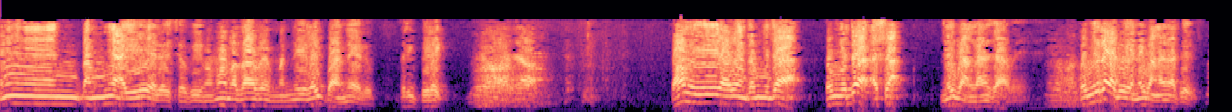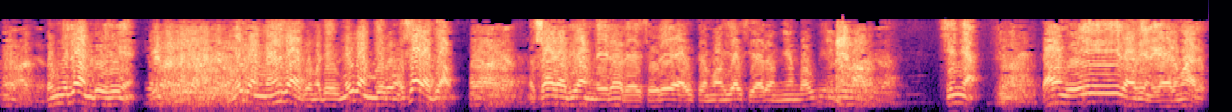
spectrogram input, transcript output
အင်းတန်မြရေးရလို့ဆိုပြီးမမမသားပဲမနေလိုက်ပါနဲ့လို့သတိပေးလိုက်မှန်ပါဗျာကောင်းပြီဒါပြန်သုံးညတသုံးညတအစနိဗ္ဗာန်လမ်းစာပဲ သုံးညတတွေ့ရင်နိဗ္ဗာန်လမ်းစာတွေ့ မှန်ပါဗျာ သုံးညတမတွေ့ရင် မှန်ပါဗျာ နိဗ္ဗာန်လမ်းစာကိုမတွေ့ဘူးနိဗ္ဗာန်မြေပုံအစကပြောင်း မှန်ပါဗျာ အစကပြောင်းနေတော့တယ်ဆိုရဲဥက္ကမောင်ရောက်เสียတော့မြင်ပါဘူး ရှင်းပါဗျာ ရှင်းညကောင်းပြီဒါဖြင့်ဒကာဓမ္မတို့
